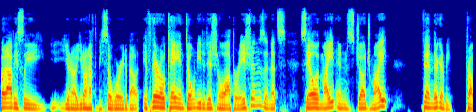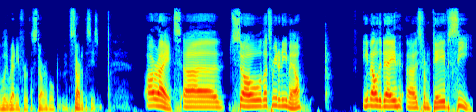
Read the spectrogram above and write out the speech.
But obviously, you know, you don't have to be so worried about if they're okay and don't need additional operations, and that's Sale might and Judge might, then they're going to be probably ready for the start of start of the season. All right, uh, so let's read an email. Email today uh, is from Dave C.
